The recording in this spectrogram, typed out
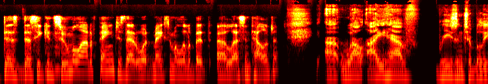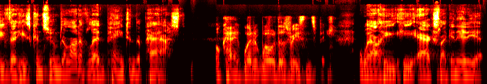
Does does he consume a lot of paint? Is that what makes him a little bit uh, less intelligent? Uh, well, I have reason to believe that he's consumed a lot of lead paint in the past. Okay. What what would those reasons be? Well, he he acts like an idiot.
